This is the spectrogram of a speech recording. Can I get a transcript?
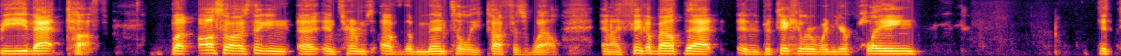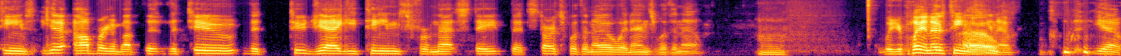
be that tough. But also, I was thinking uh, in terms of the mentally tough as well. And I think about that in particular when you're playing the teams. You know, I'll bring them up the the two the two jaggy teams from that state that starts with an O and ends with an O. Mm. When you're playing those teams, oh. you know, you know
